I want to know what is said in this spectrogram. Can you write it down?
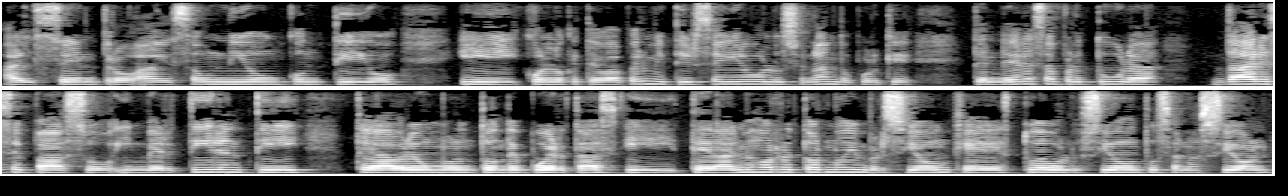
al centro, a esa unión contigo y con lo que te va a permitir seguir evolucionando, porque tener esa apertura, dar ese paso, invertir en ti, te abre un montón de puertas y te da el mejor retorno de inversión que es tu evolución, tu sanación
